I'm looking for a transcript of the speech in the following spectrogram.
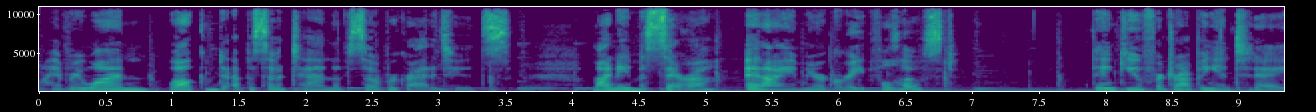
Hi, everyone. Welcome to episode 10 of Sober Gratitudes. My name is Sarah, and I am your grateful host. Thank you for dropping in today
